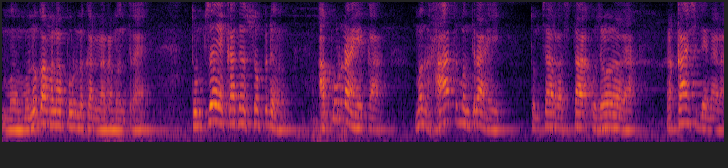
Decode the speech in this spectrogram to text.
म मनोकामना पूर्ण करणारा मंत्र आहे. तुमचं एखादं स्वप्न अपूर्ण आहे का? मग हाच मंत्र आहे. तुमचा रस्ता उजळवणारा प्रकाश देणारा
